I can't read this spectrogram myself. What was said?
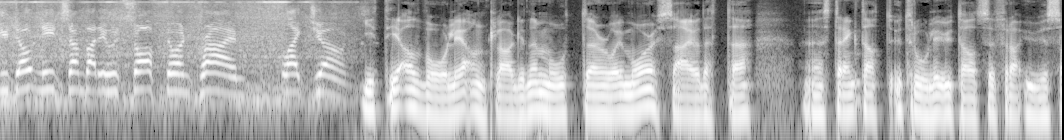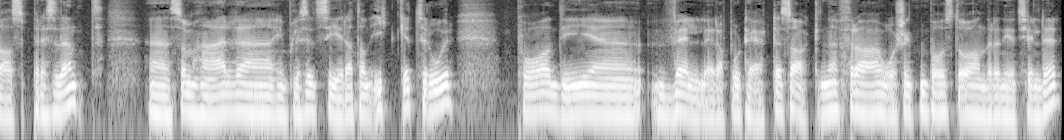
you don't need somebody who's soft on crime like Gitt de alvorlige anklagene mot eh, Roy Moore, så er jo dette eh, strengt tatt utrolige uttalelser fra USAs president, eh, som her implisitt sier at han ikke tror på de velrapporterte sakene fra Washington Post og andre nyhetskilder,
